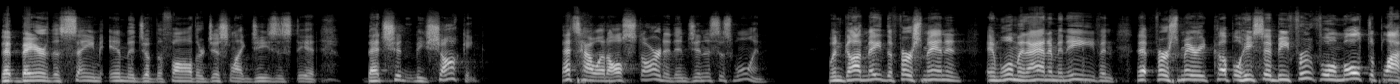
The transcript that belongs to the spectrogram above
that bear the same image of the Father, just like Jesus did. That shouldn't be shocking. That's how it all started in Genesis 1. When God made the first man and, and woman, Adam and Eve, and that first married couple, He said, Be fruitful and multiply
